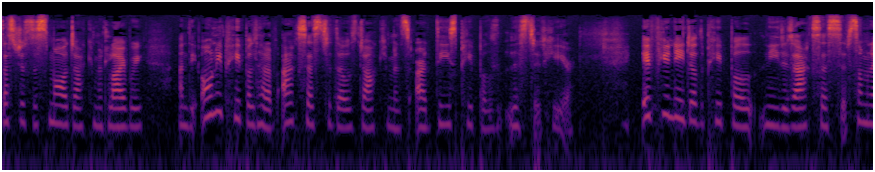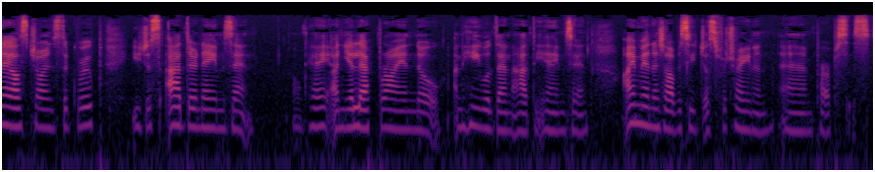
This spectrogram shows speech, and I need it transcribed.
that's just a small document library, and the only people that have access to those documents are these people listed here. If you need other people needed access, if someone else joins the group, you just add their names in okay and you let Brian know and he will then add the names in I'm in it obviously just for training um, purposes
